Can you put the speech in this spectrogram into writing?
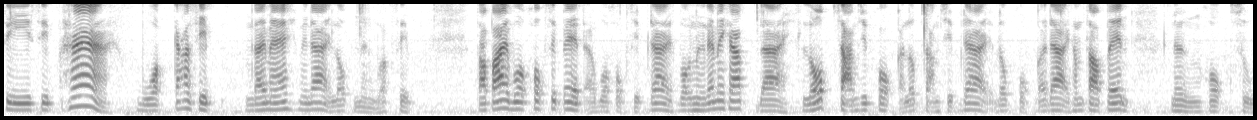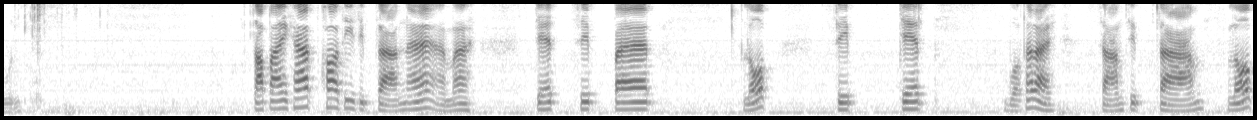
45 บวก 90 ได้ไหม ไม่ได้ ลบ 1 บวก 10 ต่อไปบวก 61อะบวก 60 ได้ บวก 1 ได้ไหมครับ ได้ ลบ 36อะลบ 30 ได้ ลบ 6 ก็ได้คำตอบเป็น 160 ต่อไปครับ ข้อที่ 13 นะอะมา 78 ลบ 17 บวกเท่าไหร่ 33 ลบ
